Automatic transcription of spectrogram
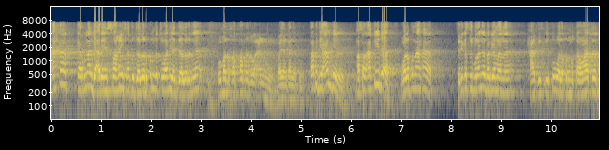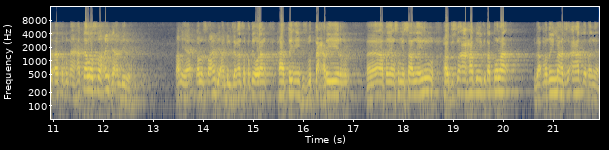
Ahad karena enggak ada yang sahih satu jalur pun kecuali ya jalurnya Umar bin Khattab radhiyallahu. Bayangkan itu. Tapi diambil masalah akidah walaupun ahad. Jadi kesimpulannya bagaimana? Hadis itu walaupun mutawatir ataupun ahad kalau sahih diambil. Paham ya? Kalau sahih diambil jangan seperti orang HTI Hizbut Tahrir eh, atau yang semisalnya ini hadisnya ahad ini kita tolak. Enggak menerima hadis ahad katanya.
